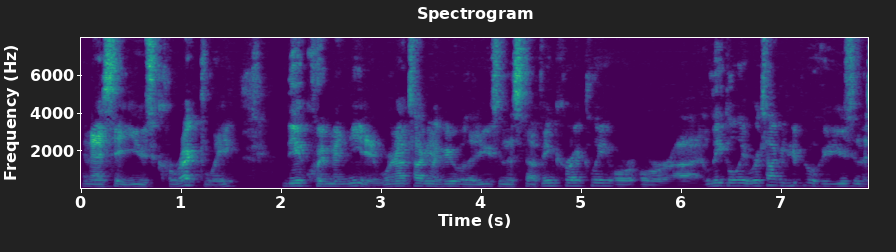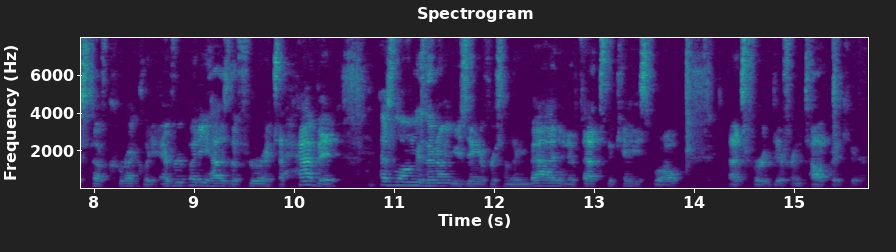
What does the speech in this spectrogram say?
and I say use correctly, the equipment needed. We're not talking about people that are using this stuff incorrectly or, or uh, illegally. We're talking people who are using this stuff correctly. Everybody has the free right to have it as long as they're not using it for something bad. And if that's the case, well, that's for a different topic here.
